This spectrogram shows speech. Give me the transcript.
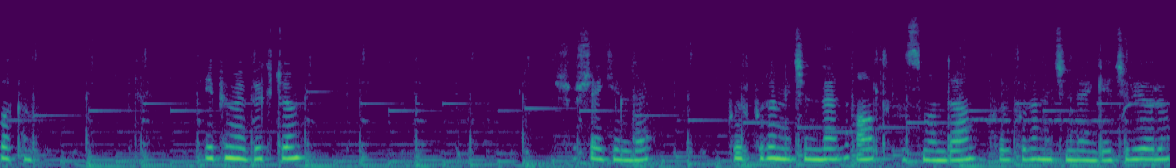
Bakın. ipimi büktüm. Şekilde pırpırın içinden alt kısmından pırpırın içinden geçiriyorum.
